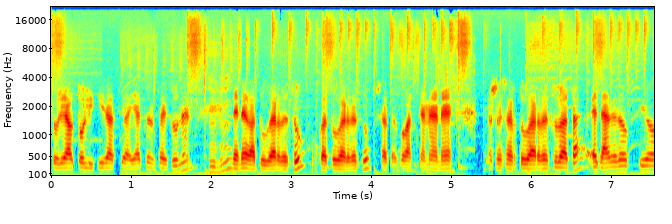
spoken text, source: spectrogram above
zuri autolikidazioa jatzen zaizunen, uh denegatu behar dezu, ukatu behar dezu, esateko azkenen, e, sartu behar dezu eta, eta gero opzio,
